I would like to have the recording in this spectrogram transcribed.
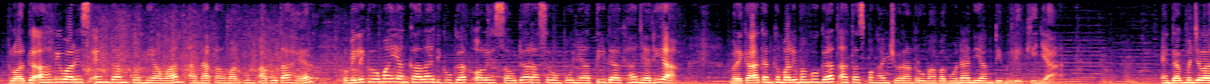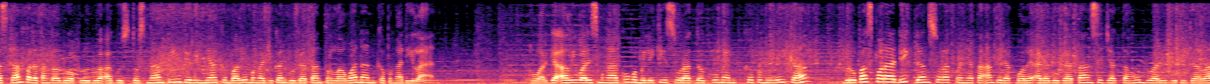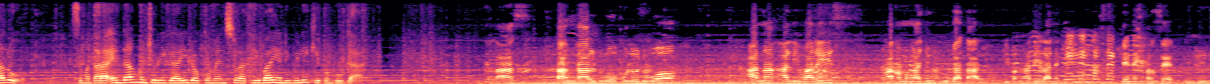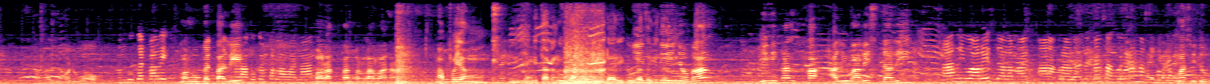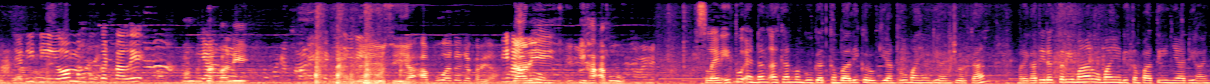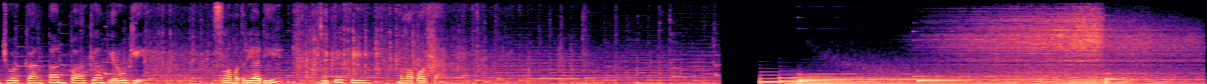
Keluarga ahli waris Endang Kurniawan, anak almarhum Abu Taher, pemilik rumah yang kalah digugat oleh saudara serumpunya tidak hanya diam. Mereka akan kembali menggugat atas penghancuran rumah bangunan yang dimilikinya. Endang menjelaskan pada tanggal 22 Agustus nanti dirinya kembali mengajukan gugatan perlawanan ke pengadilan. Keluarga ahli waris mengaku memiliki surat dokumen kepemilikan berupa sporadik dan surat pernyataan tidak boleh ada gugatan sejak tahun 2003 lalu. Sementara Endang mencurigai dokumen surat hibah yang dimiliki penggugat. Jelas tanggal 22 anak ahli waris akan mengaju gugatan di pengadilan Dendeng Perzet Dendeng Perzet. Tanggal 22 menggugat balik menggugat balik melakukan perlawanan melakukan perlawanan. apa yang yang kita akan gugat dari gugatan kita? Intinya bang, ini kan hak ahli waris dari ahli waris dalam anak beranak kan satu orang masih hidup Mas itu jadi Dio menggugat balik menggugat yang balik eksekusi ini eksekusi Pihak Abu atau Jakaria? pihak dari Abu. pihak Abu. Selain itu, Endang akan menggugat kembali kerugian rumah yang dihancurkan. Mereka tidak terima rumah yang ditempatinya dihancurkan tanpa ganti rugi. Selamat Riyadi, JEK TV melaporkan.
